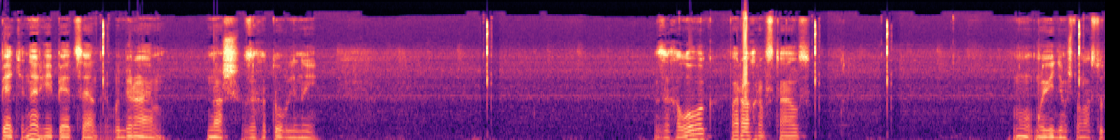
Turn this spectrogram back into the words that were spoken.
5 энергии, 5 центров. Выбираем наш заготовленный заголовок, параграф styles. Ну, мы видим, что у нас тут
